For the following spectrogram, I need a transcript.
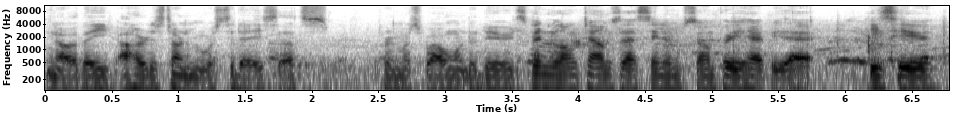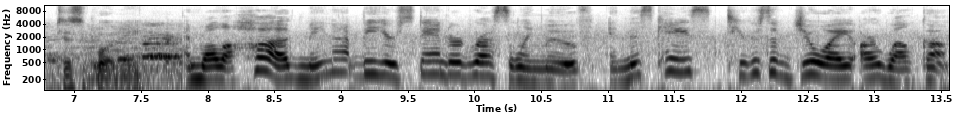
you know, they. I heard his tournament was today, so that's pretty much what I wanted to do. It's been a long time since I've seen him, so I'm pretty happy that he's here to support me. And while a hug may not be your standard wrestling move, in this case, tears of joy are welcome.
